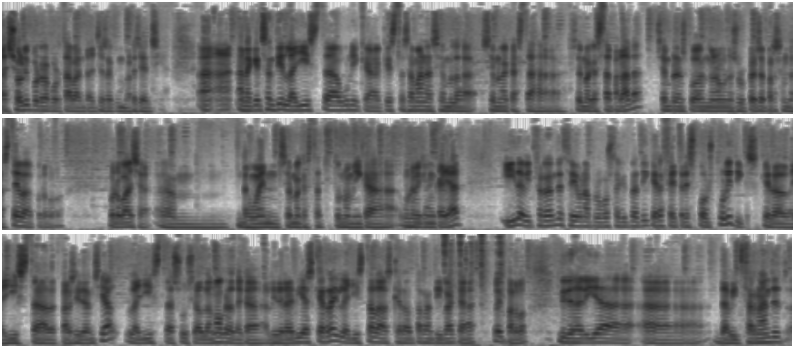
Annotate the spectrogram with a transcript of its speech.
això li pot reportar avantatges a Convergència. En aquest sentit, la llista única aquesta setmana sembla, sembla, que, està, sembla que està parada. Sempre ens poden donar una sorpresa per Sant Esteve, però, però vaja, um, de moment sembla que està tot una mica, una mica encallat. I David Fernández feia una proposta aquest matí que era fer tres pols polítics, que era la llista presidencial, la llista socialdemòcrata que lideraria Esquerra i la llista de l'Esquerra Alternativa que, oi, perdó, lideraria eh, David Fernández,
